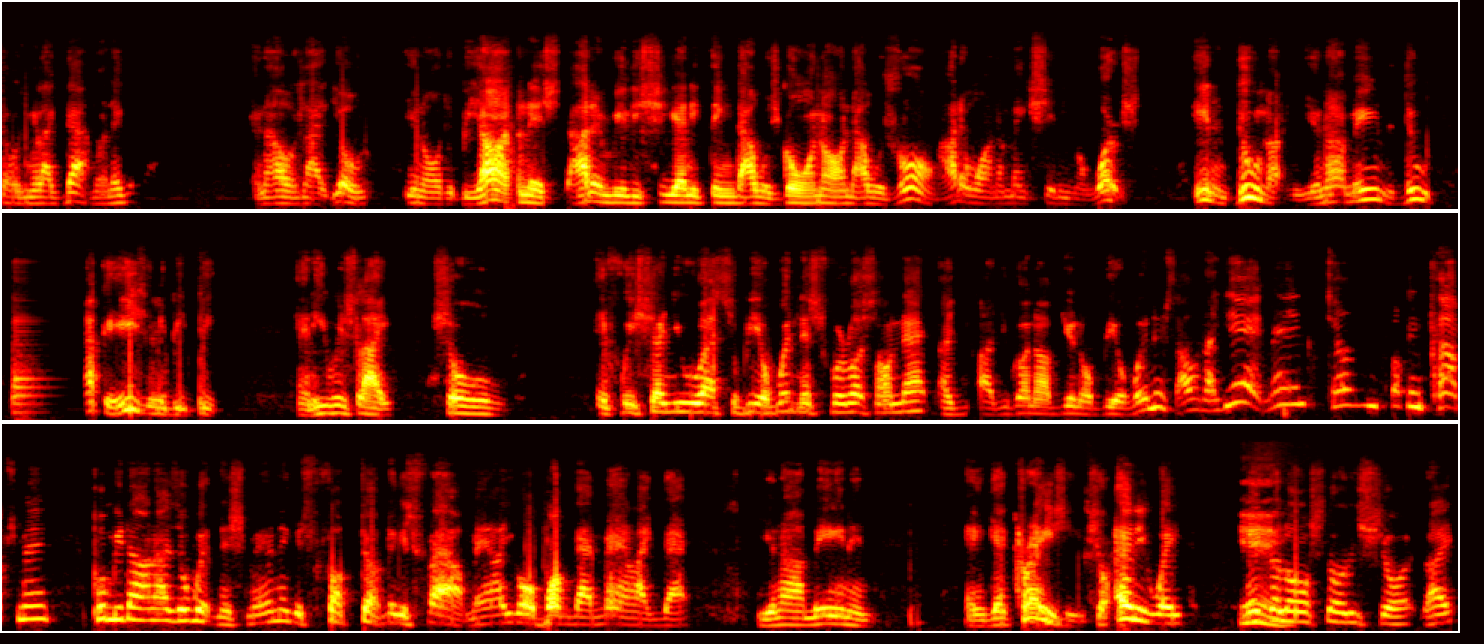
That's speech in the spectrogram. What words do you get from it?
Tells me like that, my nigga. And I was like, yo, you know, to be honest, I didn't really see anything that was going on that was wrong. I didn't want to make shit even worse. He didn't do nothing, you know what I mean? The dude, I could easily be beat. And he was like, so if we send you as to be a witness for us on that, are, are you gonna, you know, be a witness? I was like, yeah, man, tell them fucking cops, man. put me down as a witness, man. Niggas fucked up, niggas foul, man. How you gonna bump that man like that? You know what I mean? And and get crazy. So anyway, yeah. make a long story short, right?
